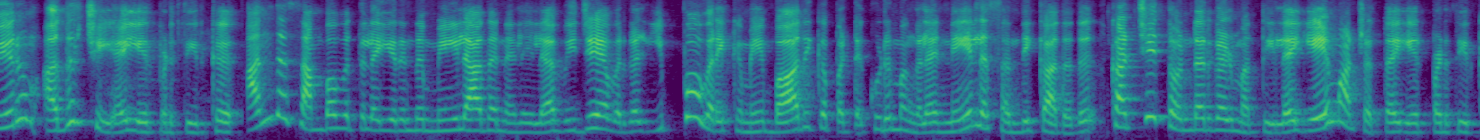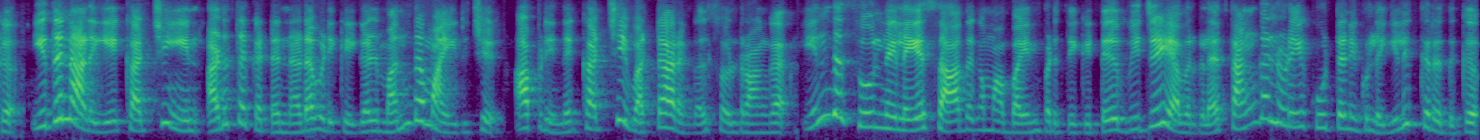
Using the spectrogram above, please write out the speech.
பெரும் அதிர்ச்சியை ஏற்படுத்தியிருக்கு. அந்த சம்பவத்துல இருந்து மீளாத நிலையில விஜய் அவர்கள் இப்போ வரைக்குமே பாதிக்கப்பட்ட குடும்பங்களை நேர்ல சந்திக்காதது கட்சி தொண்டர்கள் மத்தியில ஏமாற்றத்தை ஏற்படுத்தியிருக்கு. இதனாலேயே கட்சியின் அடுத்த கட்ட நடவடிக்கைகள் மந்தமாயிருச்சு அப்படின்னு கட்சி வட்டாரங்கள் சொல்றாங்க. இந்த சூழ்நிலையை சாதகமா பயன்படுத்திக்கிட்டு விஜய் அவர்களை தங்களுடைய கூட்டணிக்குள்ள இழுக்கிறதுக்கு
